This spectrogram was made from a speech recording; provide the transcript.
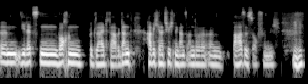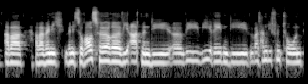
ähm, die letzten Wochen begleitet habe, dann habe ich ja natürlich eine ganz andere ähm, Basis auch für mich. Mhm. Aber, aber wenn, ich, wenn ich so raushöre, wie atmen die, äh, wie, wie reden die, was haben die für einen Ton,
